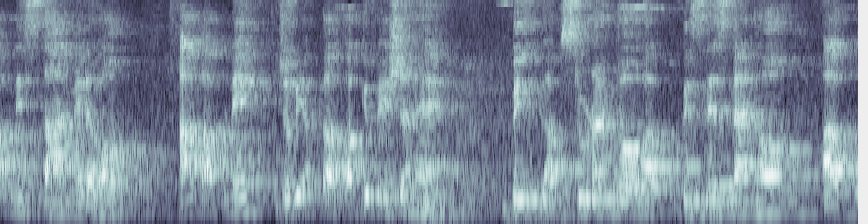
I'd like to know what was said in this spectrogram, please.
अपने स्थान में रहो। आप अपने जो भी आपका ऑक्यूपेशन है आप स्टूडेंट हो, आप बिजनेसमैन हो, आप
